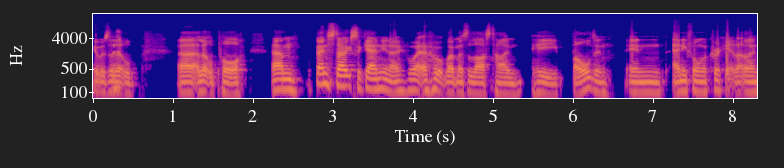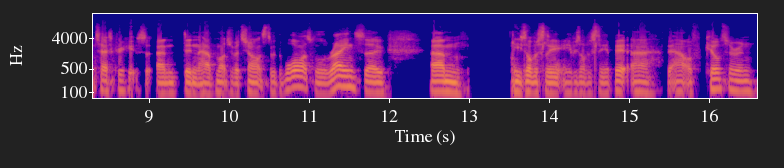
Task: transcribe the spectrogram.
it was a little uh, a little poor um ben stokes again you know wh- when was the last time he bowled in in any form of cricket let alone test cricket and didn't have much of a chance to with the warm-ups with the rain so um he's obviously he was obviously a bit uh, bit out of kilter, and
